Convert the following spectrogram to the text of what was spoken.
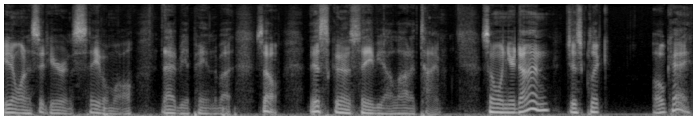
You don't want to sit here and save them all. That'd be a pain in the butt. So this is going to save you a lot of time. So when you're done, just click OK.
